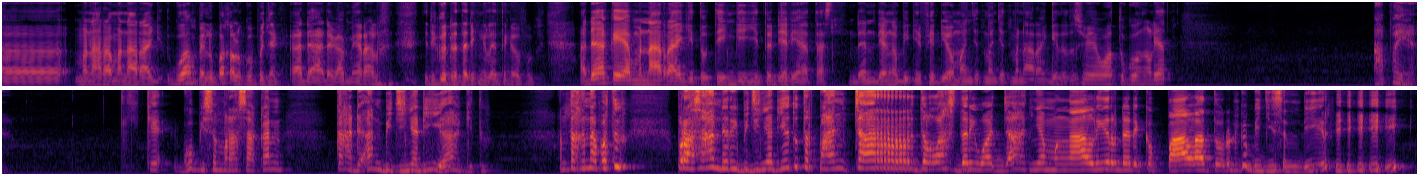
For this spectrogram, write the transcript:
Uh, menara-menara gitu gue sampai lupa kalau gue punya ada ada kamera loh. Jadi gue dari tadi ngeliatnya nggak fokus. Ada kayak menara gitu tinggi gitu dia di atas. Dan dia ngebikin video manjat-manjat menara gitu. Terus ya waktu gue ngeliat apa ya? Kayak gue bisa merasakan keadaan bijinya dia gitu. Entah kenapa tuh perasaan dari bijinya dia tuh terpancar jelas dari wajahnya mengalir dari kepala turun ke biji sendiri.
